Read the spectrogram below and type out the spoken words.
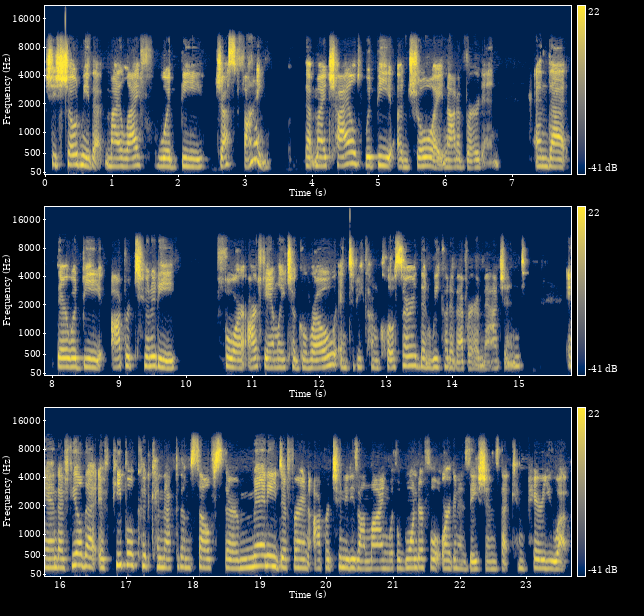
she showed me that my life would be just fine, that my child would be a joy, not a burden, and that there would be opportunity for our family to grow and to become closer than we could have ever imagined. And I feel that if people could connect themselves, there are many different opportunities online with wonderful organizations that can pair you up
